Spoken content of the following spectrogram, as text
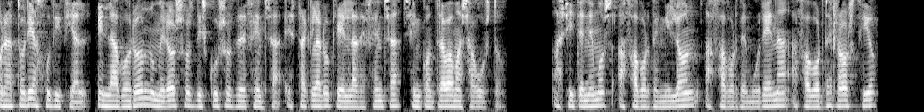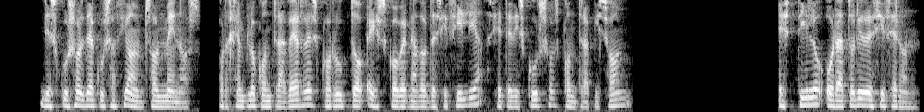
Oratoria judicial. Elaboró numerosos discursos de defensa. Está claro que en la defensa se encontraba más a gusto. Así tenemos a favor de Milón, a favor de Murena, a favor de Roscio. Discursos de acusación son menos. Por ejemplo, contra Verres, corrupto ex gobernador de Sicilia, siete discursos contra Pisón. Estilo oratorio de Cicerón.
